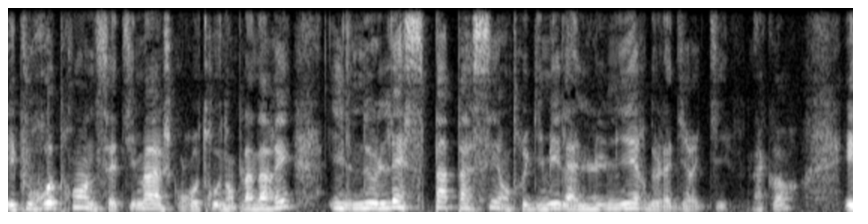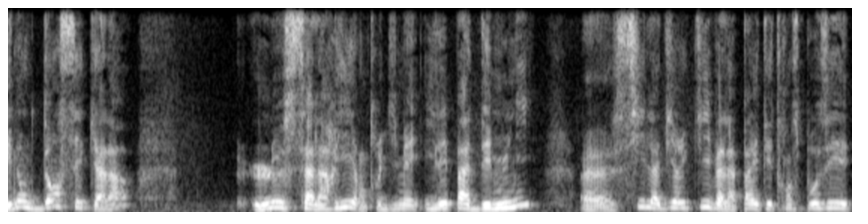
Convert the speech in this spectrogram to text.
et pour reprendre cette image qu'on retrouve dans plein d'arrêts, il ne laisse pas passer, entre guillemets, la lumière de la directive. D'accord? Et donc, dans ces cas-là, le salarié, entre guillemets, il n'est pas démuni, euh, si la directive n'a pas été transposée,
